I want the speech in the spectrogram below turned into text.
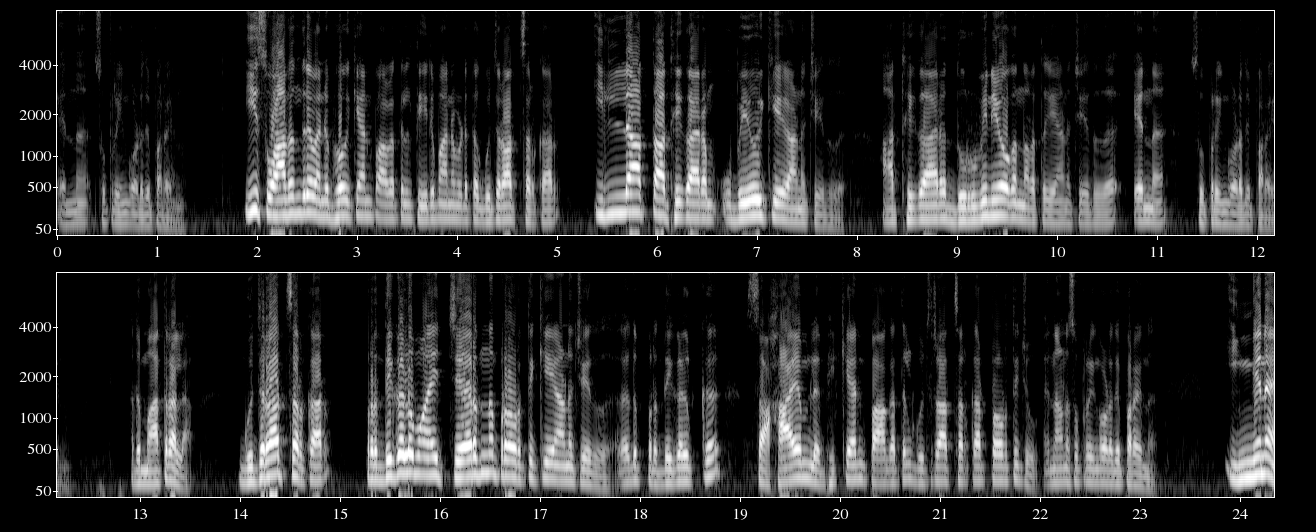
എന്ന് സുപ്രീം കോടതി പറയുന്നു. ഈ സ്വാതന്ത്ര്യം അനുഭവിക്കാൻ പാകത്തിൽ തീരുമാനമെടുത്ത ഗുജറാത്ത് സർക്കാർ ഇല്ലാത്ത അധികാരം ഉപയോഗിക്കുകയാണ് ചെയ്തത്. അധികാര ദുർവിനിയോഗം നടത്തുകയാണ് ചെയ്തത് എന്ന് സുപ്രീം കോടതി പറയുന്നു. അത് മാത്രമല്ല ഗുജറാത്ത് സർക്കാർ പ്രതികളുമായി ചേർന്ന് പ്രവർത്തിക്കുകയാണ് ചെയ്തത്. അതായത് പ്രതികൾക്ക് സഹായം ലഭിക്കാൻ പാകത്തിൽ ഗുജറാത്ത് സർക്കാർ പ്രവർത്തിച്ചു എന്നാണ് സുപ്രീം കോടതി പറയുന്നത്. ഇങ്ങനെ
